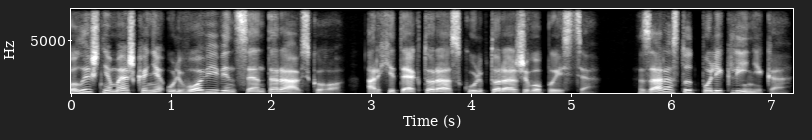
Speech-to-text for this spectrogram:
Колишнє мешкання у Львові Вінсента Равського, архітектора, скульптора, живописця. Зараз тут поліклініка.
